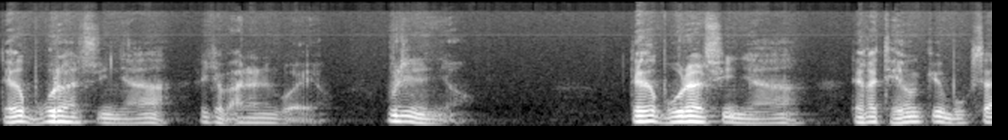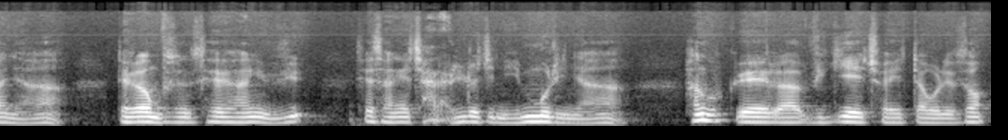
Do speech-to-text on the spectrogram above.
내가 뭘 할 수 있냐. 이렇게 말하는 거예요. 우리는요. 내가 뭘 할 수 있냐. 내가 대형교회 목사냐. 내가 무슨 세상에 위, 세상에 잘 알려진 인물이냐. 한국 교회가 위기에 처해 있다고 그래서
